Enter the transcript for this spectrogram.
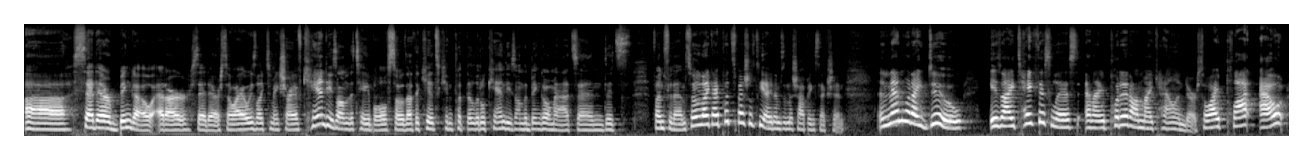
uh, seder bingo at our seder. So I always like to make sure I have candies on the table so that the kids can put the little candies on the bingo mats and it's fun for them. So like I put specialty items in the shopping section. And then what I do is I take this list and I put it on my calendar. So I plot out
